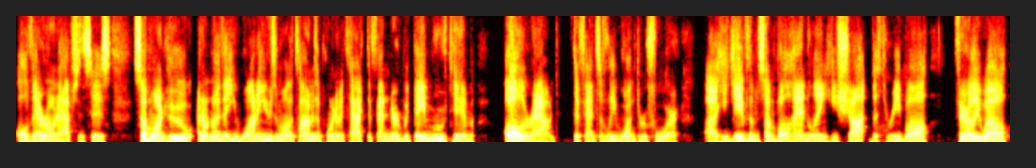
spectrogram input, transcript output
all their own absences. Someone who I don't know that you want to use him all the time as a point of attack defender, but they moved him all around defensively, one through four. Uh, he gave them some ball handling. He shot the three ball fairly well,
